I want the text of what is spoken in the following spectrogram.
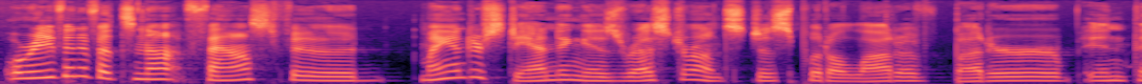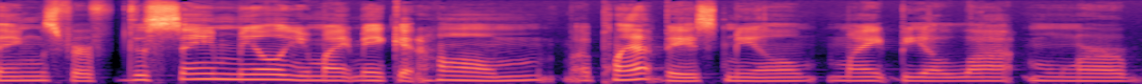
Or even if it's not fast food, my understanding is restaurants just put a lot of butter in things for the same meal you might make at home. A plant based meal might be a lot more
